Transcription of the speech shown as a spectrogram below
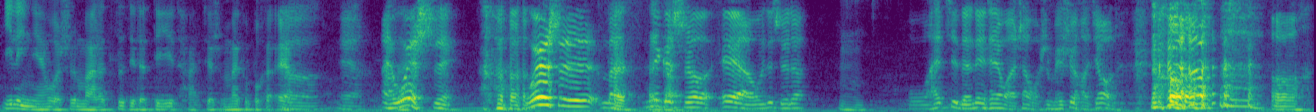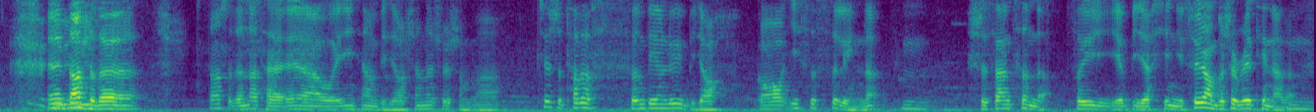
一零年我是买了自己的第一台，就是 MacBook Air，、嗯，Air，哎，我也是哎，我也是买那个时候 Air，我就觉得，嗯，我还记得那天晚上我是没睡好觉的。呃，因为当时的当时的那台 Air 我印象比较深的是什么？就是它的分辨率比较高，一四四零的，嗯十三寸的，所以也比较细腻。虽然不是 Retina 的，嗯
